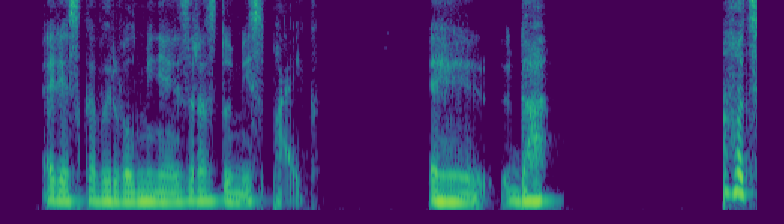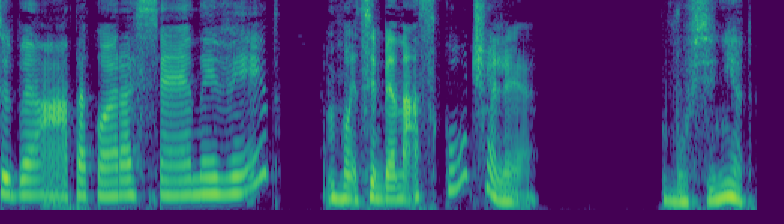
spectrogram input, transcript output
— резко вырвал меня из раздумий Спайк. «Э, да?» «У тебя такой рассеянный вид? Мы тебе наскучили?» «Вовсе нет.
